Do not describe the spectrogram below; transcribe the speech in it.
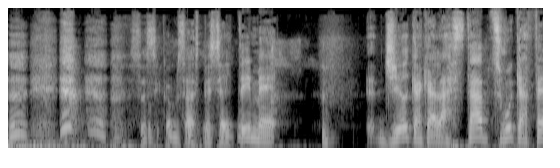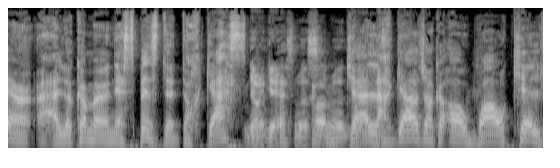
Ça, c'est comme sa spécialité, mais. Jill, quand elle la stab, tu vois qu'elle fait un. Elle a comme un espèce de d'orgasme. L'orgasme, ça, Comme me quand elle la regarde, genre, oh wow, quel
